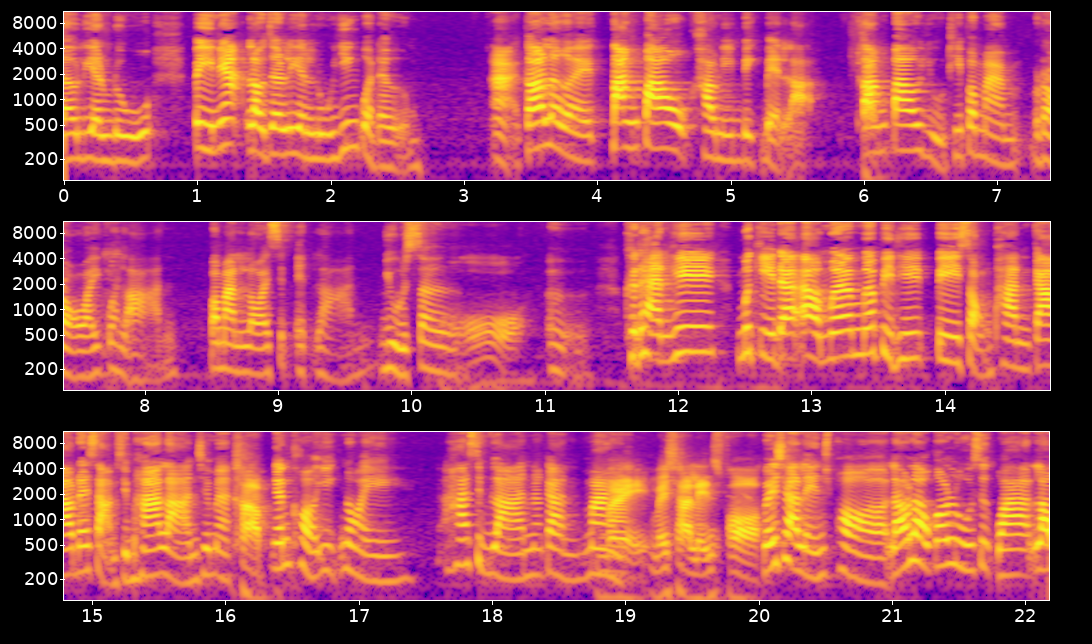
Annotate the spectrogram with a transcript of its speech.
เราเรียนรู้ ปีเนี้ยเราจะเรียนรู้ยิ่งกว่าเดิม อะก็เลยตั้งเป้าคราวนี้บิ๊กเบนละ ตั้งเป้าอยู่ที่ประมาณร้อยกว่าล้าน ประมาณ 111 ล้านยูเซอร์โอ้เออคือแทนที่เมื่อกี้ได้อ่าเมื่อเมื่อปีที่ปี 2009 ได้ 35 ล้านใช่ไหมครับงั้นขออีกหน่อย 50 ล้านนะกัน ไม่ ไม่ไม่ challenge พอ ไม่ challenge พอ แล้วเราก็รู้สึกว่าเรา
